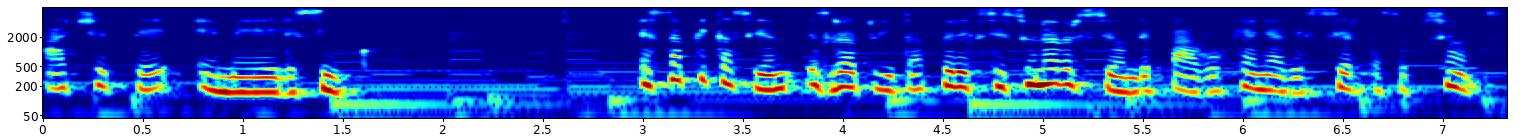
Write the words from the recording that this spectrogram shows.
HTML5 esta aplicación es gratuita, pero existe una versión de pago que añade ciertas opciones.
